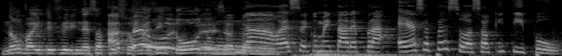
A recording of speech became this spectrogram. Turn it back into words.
não vai interferir nessa pessoa, Até mas hoje- em todo mundo. Exatamente. Não, esse comentário é pra essa pessoa, só que, tipo,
